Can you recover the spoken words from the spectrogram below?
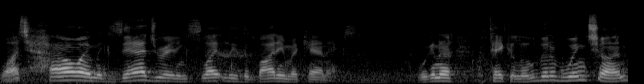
Watch how I'm exaggerating slightly the body mechanics. We're going to take a little bit of Wing Chun,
